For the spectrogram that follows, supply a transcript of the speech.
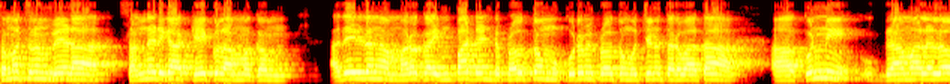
సంవత్సరం వేడ సందడిగా కేకుల అమ్మకం. అదేవిధంగా మరొక ఇంపార్టెంట్ ప్రభుత్వం కూటమి ప్రభుత్వం వచ్చిన తర్వాత కొన్ని గ్రామాలలో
